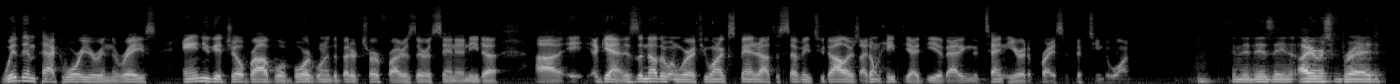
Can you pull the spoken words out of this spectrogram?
with Impact Warrior in the race, and you get Joe Bravo aboard, one of the better turf riders there at Santa Anita. Uh, it, again, this is another one where if you want to expand it out to seventy-two dollars, I don't hate the idea of adding the ten here at a price of fifteen to one and it is an Irish bred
